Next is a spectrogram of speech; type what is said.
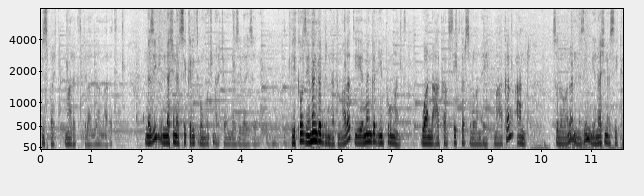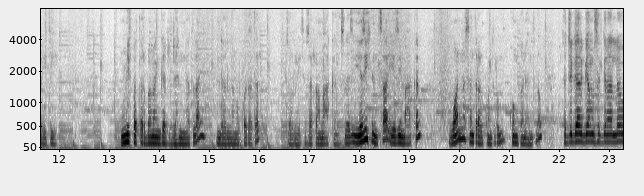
dispatch ማድረግ ትችላለህ ማለት ነው። እነዚህ national security room ኦች ናቸው። እነዚህ by the way because የመንገድነት ማለት የመንገድ improvement ዋና አካል ሴክተር ስለሆነ ማዕከል አንድ ስለሆነ እነዚህም የ national security የሚፈጠር በመንገድ ደህንነት ላይ እንዳለ ለመቆጣጠር ተብሎ የተሰራ ማዕከል ነው። ስለዚህ የዚህ ህንፃ የዚህ ማዕከል ዋና central component ነው። እጅግ አድርጌ አመሰግናለሁ።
